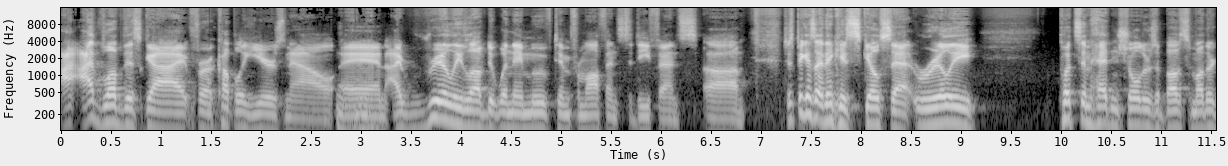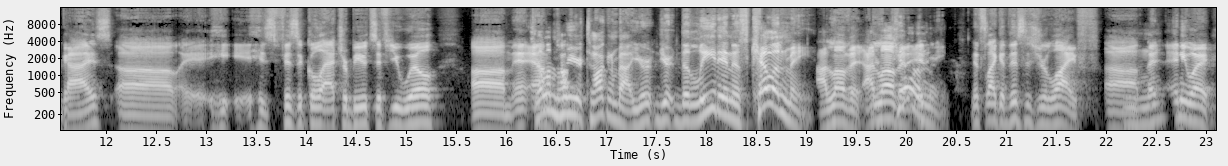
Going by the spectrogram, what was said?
I, I've loved this guy for a couple of years now, Mhm. and I really loved it when they moved him from offense to defense. Um, just because I think his skill set really puts him head and shoulders above some other guys. Uh, he, his physical attributes, if you will. Um, and, and tell talk- who you're talking about. You're, you're the lead in is killing me. I love it. I You're love it. It- me. It's like a this is your life. Uh, Mhm. But anyway,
